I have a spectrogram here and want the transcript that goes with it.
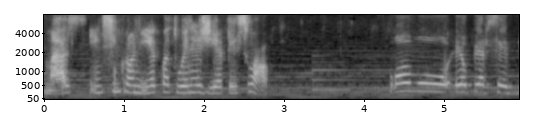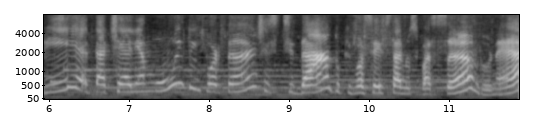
mas em sincronia com a tua energia pessoal. Como eu percebi, Tatiele, é muito importante esse dado que você está nos passando, né?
